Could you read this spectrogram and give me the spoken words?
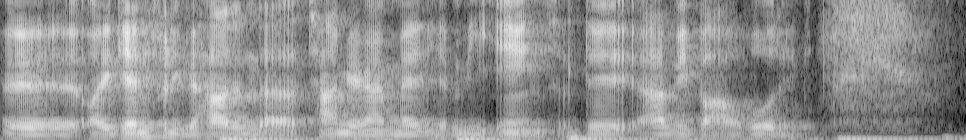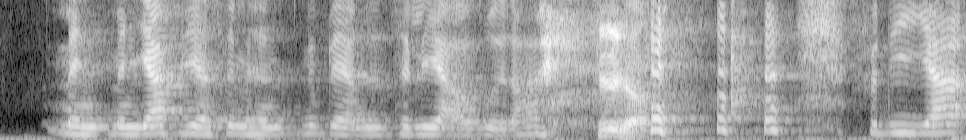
Øh, og igen, fordi vi har den der tankegang med, at vi er ens, og det er vi bare overhovedet ikke. Men, men jeg bliver simpelthen, nu bliver jeg nødt til lige at afbryde dig. Skide godt. Fordi jeg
